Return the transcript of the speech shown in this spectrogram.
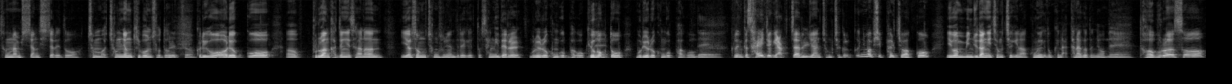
성남시장 시절에도 참 뭐 청년 기본소득 그렇죠. 그리고 어렵고 어, 불우한 가정에 사는 이 여성 청소년들에게 또 생리대를 무료로 공급하고 교복도 무료로 공급하고 네. 그러니까 사회적 약자를 위한 정책을 끊임없이 펼쳐왔고 이번 민주당의 정책이나 공약에도 그게 나타나거든요. 네. 더불어서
